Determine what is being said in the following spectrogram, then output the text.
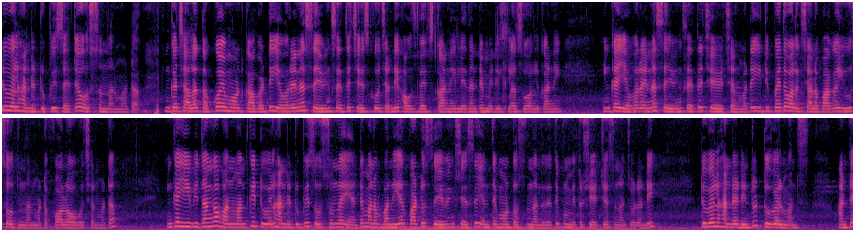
ట్వెల్వ్ హండ్రెడ్ రూపీస్ అయితే వస్తుందన్నమాట. ఇంకా చాలా తక్కువ అమౌంట్ కాబట్టి ఎవరైనా సేవింగ్స్ అయితే చేసుకోవచ్చండి. హౌస్ వైఫ్స్ కానీ లేదంటే మిడిల్ క్లాస్ వాళ్ళు కానీ ఇంకా ఎవరైనా సేవింగ్స్ అయితే చేయొచ్చు అనమాట ఈ టిప్ అయితే వాళ్ళకి చాలా బాగా యూస్ అవుతుందన్నమాట ఫాలో అవ్వచ్చు అనమాట ఇంకా ఈ విధంగా వన్ మంత్కి ట్వెల్వ్ హండ్రెడ్ రూపీస్ వస్తున్నాయి అంటే మనం వన్ ఇయర్ పాటు సేవింగ్స్ చేస్తే ఎంత అమౌంట్ వస్తుంది అనేది అయితే ఇప్పుడు మీతో షేర్ చేస్తున్నాను చూడండి. Twelve hundred into twelve months అంటే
